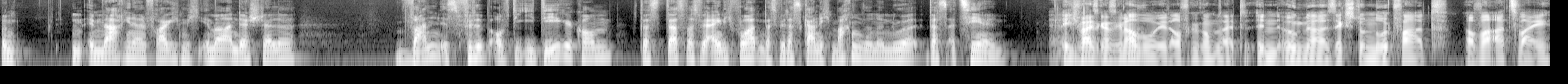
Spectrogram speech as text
Und im Nachhinein frage ich mich immer an der Stelle, wann ist Philipp auf die Idee gekommen, dass das, was wir eigentlich vorhatten, dass wir das gar nicht machen, sondern nur das erzählen? Ich weiß ganz genau, wo ihr drauf gekommen seid. In irgendeiner sechs Stunden Rückfahrt auf der A2.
